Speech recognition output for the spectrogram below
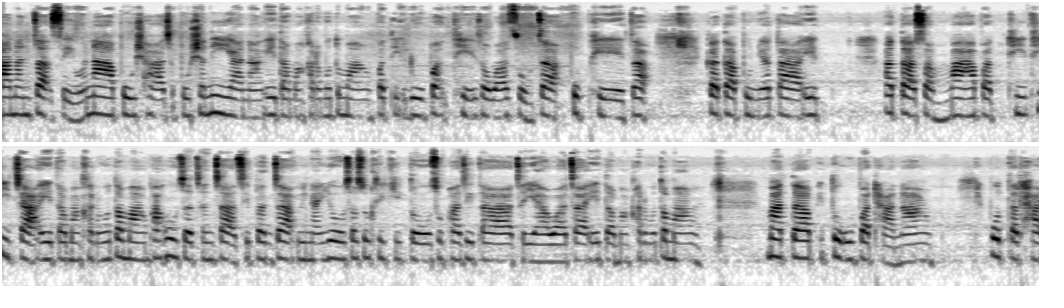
านันจะเสวนาปูชาจะปูชนียานางเอตามังคารมุตมัง ปฏิรูปเทสวะโสจะปุเพจะกตาปุญญาตาเอต อัตตาสัมมาปัทิทิจาเอตมังคารมุตตมังพระหูจัจันจสิปัญจวินยโยสสุขิกิโต สุภาสิตาจยาวาจาเอตมังคารมุตตมัง มาตาปิตุอุปถานังปุตตทา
